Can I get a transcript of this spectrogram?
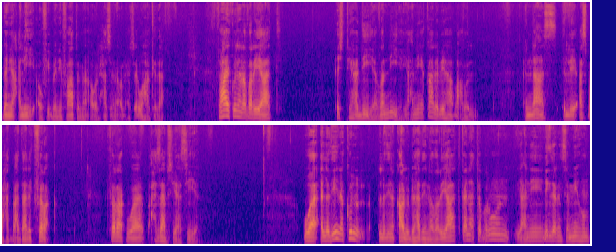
بني علي أو في بني فاطمة أو الحسن أو الحسين وهكذا. فهاي كلها نظريات اجتهادية ظنية يعني قال بها بعض الناس اللي أصبحت بعد ذلك فرق. فرق وأحزاب سياسية. والذين كل الذين قالوا بهذه النظريات كانوا يعتبرون يعني نقدر نسميهم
